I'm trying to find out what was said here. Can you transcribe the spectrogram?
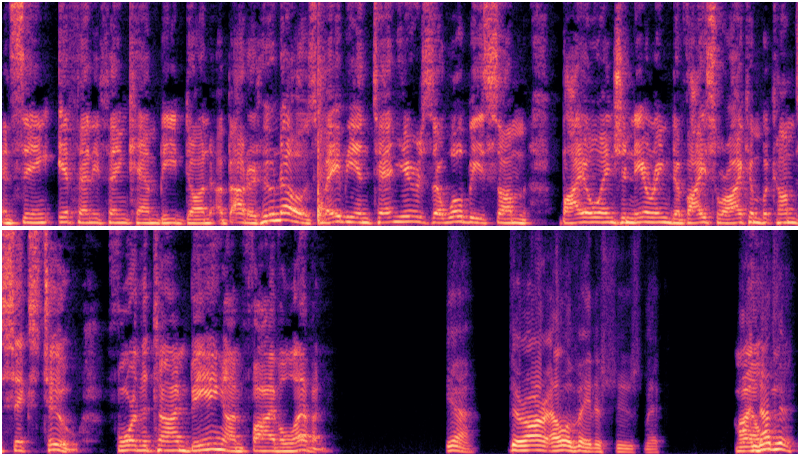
and seeing if anything can be done about it. Who knows? Maybe in 10 years there will be some bioengineering device where I can become six two. For the time being, I'm 5'11. Yeah, there are elevator shoes, Mick. Well, Another,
